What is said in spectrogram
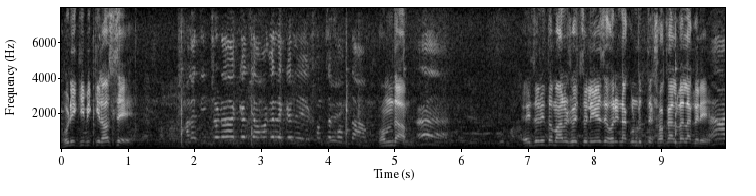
ভুড়ি কি বিক্রি হচ্ছে? কম দাম। কম দাম? হ্যাঁ। এই জন্যই তো মানুষ ওই চলে গেছে হরিণাকুণ্ডুতে সকালবেলা করে। হ্যাঁ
